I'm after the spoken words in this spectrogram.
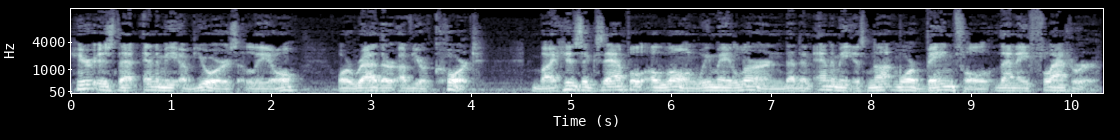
Here is that enemy of yours, Leo, or rather of your court. By his example alone we may learn that an enemy is not more baneful than a flatterer.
